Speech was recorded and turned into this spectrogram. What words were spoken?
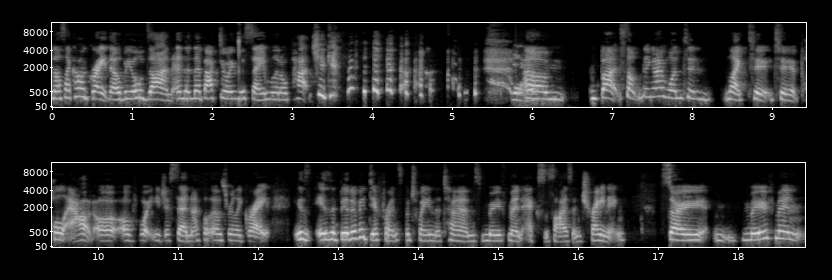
and I was like, oh great, they'll be all done. And then they're back doing the same little patch again. yeah. Um but something I wanted like to to pull out of, of what you just said, and I thought that was really great, is is a bit of a difference between the terms movement, exercise, and training. So mm-hmm. movement,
